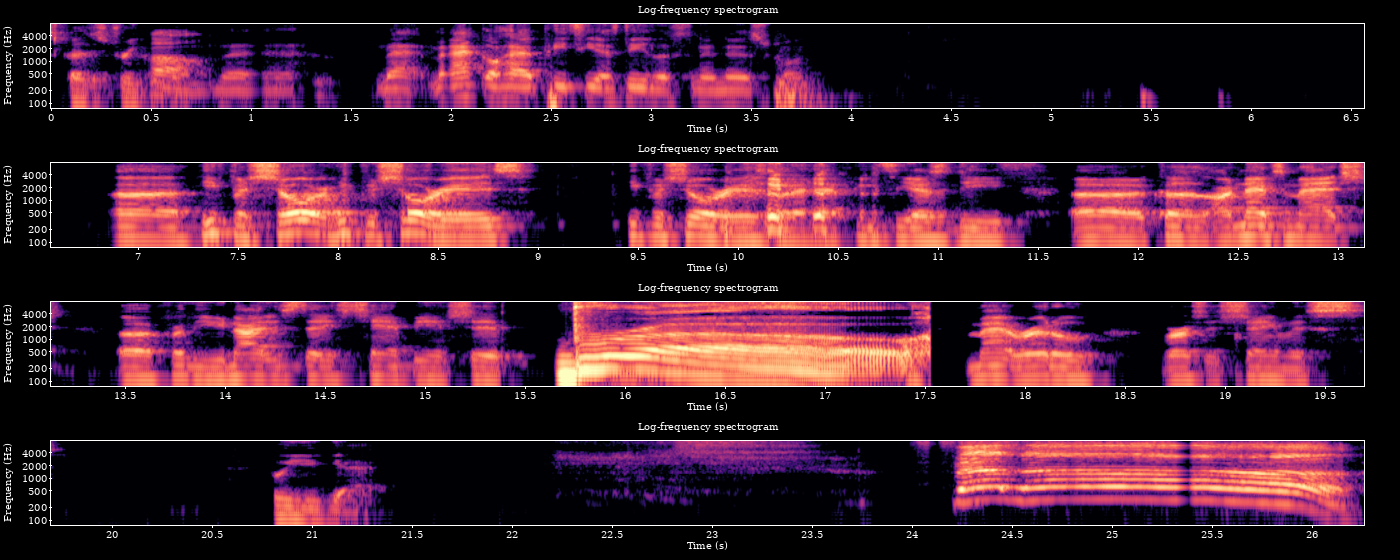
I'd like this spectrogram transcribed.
because it's streak. was oh man. Matt Matt gonna have PTSD listening to this one. Uh, he for sure, he for sure is. He for sure is gonna have PTSD. Uh, because our next match, uh, for the United States Championship, Bro. Matt Riddle versus Sheamus. Who you got? Fella!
